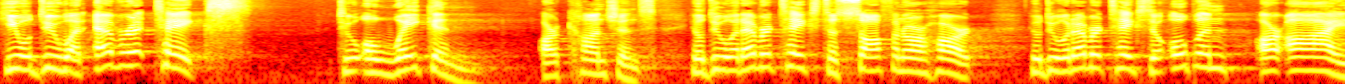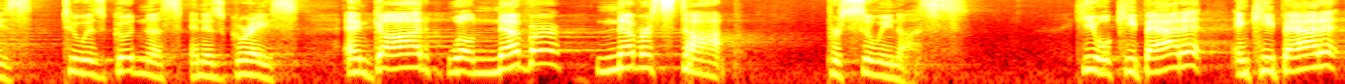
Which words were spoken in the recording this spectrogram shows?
He will do whatever it takes to awaken our conscience. He'll do whatever it takes to soften our heart. He'll do whatever it takes to open our eyes to His goodness and His grace. And God will never, never stop pursuing us. He will keep at it and keep at it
